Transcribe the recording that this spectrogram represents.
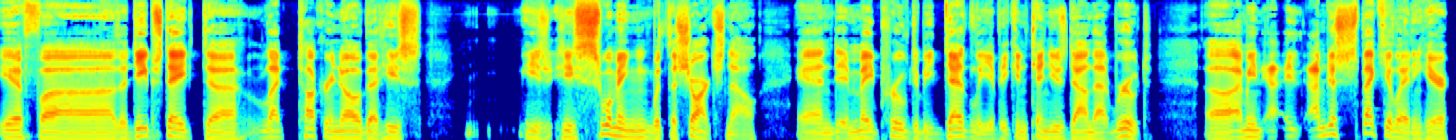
if uh, the deep state uh, let Tucker know that he's he's he's swimming with the sharks now, and it may prove to be deadly if he continues down that route. Uh, I mean, I, am just speculating here,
